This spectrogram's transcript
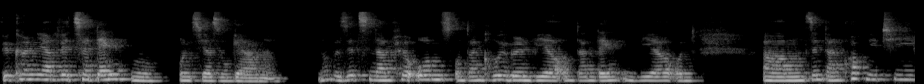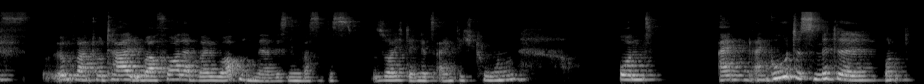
Wir können ja, wir zerdenken uns ja so gerne. Ne, wir sitzen dann für uns und dann grübeln wir und dann denken wir und ähm, sind dann kognitiv irgendwann total überfordert, weil wir überhaupt nicht mehr wissen, was, was soll ich denn jetzt eigentlich tun. Und ein, ein gutes Mittel und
